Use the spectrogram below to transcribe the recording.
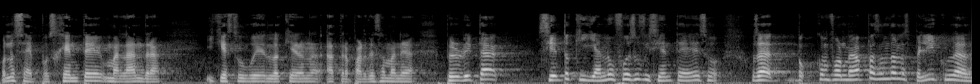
o no sé, pues gente malandra y que estos güeyes lo quieran atrapar de esa manera. Pero ahorita siento que ya no fue suficiente eso. O sea, conforme va pasando las películas,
